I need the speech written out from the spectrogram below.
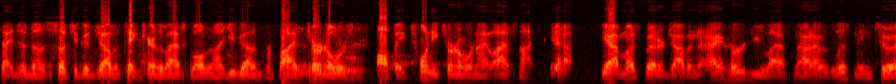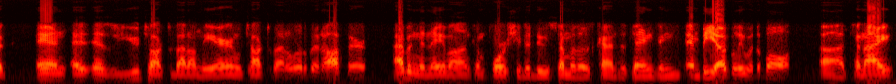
Titans have done such a good job of taking care of the basketball tonight. You got him for five turnovers off a 20 turnover night last night. Yeah, yeah, much better job. And I heard you last night. I was listening to it, and as you talked about on the air, and we talked about a little bit off air, having an Avon can force you to do some of those kinds of things and, and be ugly with the ball. Uh, tonight,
